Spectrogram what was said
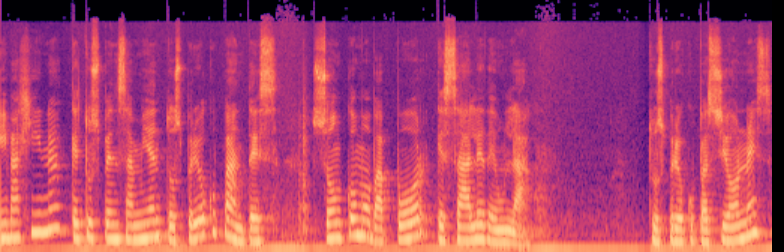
Imagina que tus pensamientos preocupantes son como vapor que sale de un lago. Tus preocupaciones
